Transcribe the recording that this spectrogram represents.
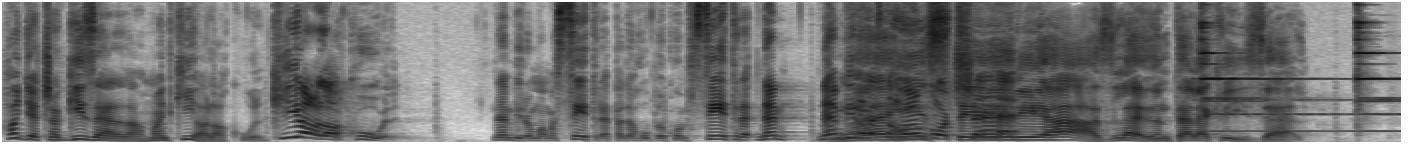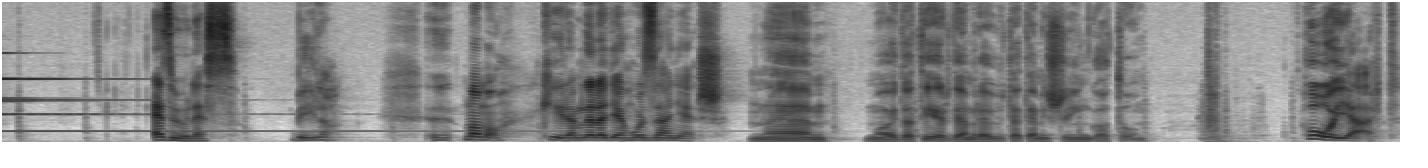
Hagyja csak Gizella, majd kialakul. Kialakul! Nem bírom, mama, szétreped a homlokom, szétre... Nem, nem bírom ezt a Ne hangot se! hisztériázz, leöntelek vízzel. Ez ő lesz. Béla, mama, kérem, ne legyen hozzá nyers. Nem, majd a térdemre ültetem és ringatom. Hol járt?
